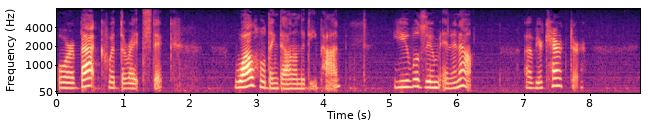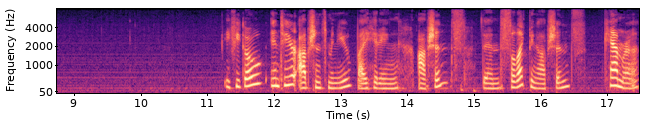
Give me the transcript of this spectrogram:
or back with the right stick while holding down on the D-pad, you will zoom in and out of your character. If you go into your options menu by hitting options, then selecting options, camera,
